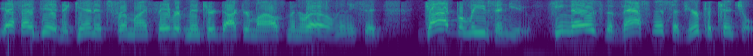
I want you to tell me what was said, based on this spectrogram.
Yes, I did. And again, it's from my favorite mentor, Dr. Myles Munroe. And he said, God believes in you. He knows the vastness of your potential.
